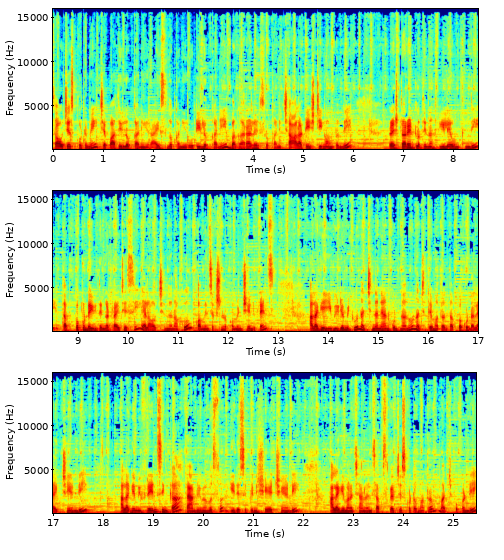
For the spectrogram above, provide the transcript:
సర్వ్ చేసుకోవటమే. చపాతీలో కానీ రైస్లో కానీ రోటీలో కానీ బగారా రైస్లో కానీ చాలా టేస్టీగా ఉంటుంది. రెస్టారెంట్లో తిన్న ఫీలే ఉంటుంది. తప్పకుండా ఈ విధంగా ట్రై చేసి ఎలా వచ్చిందో నాకు కామెంట్ సెక్షన్లో కామెంట్ చేయండి ఫ్రెండ్స్. అలాగే ఈ వీడియో మీకు నచ్చిందని అనుకుంటున్నాను. నచ్చితే మాత్రం తప్పకుండా లైక్ చేయండి. అలాగే మీ ఫ్రెండ్స్ ఇంకా ఫ్యామిలీ మెంబర్స్తో ఈ రెసిపీని షేర్ చేయండి. అలాగే మన ఛానల్ని సబ్స్క్రైబ్ చేసుకోవటం మాత్రం మర్చిపోకండి.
